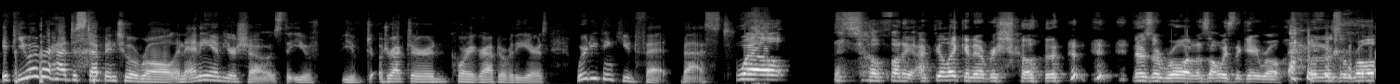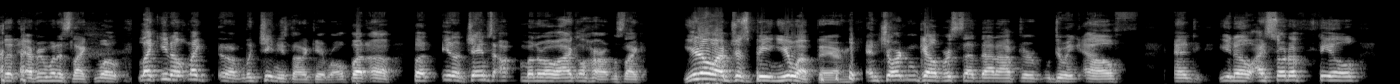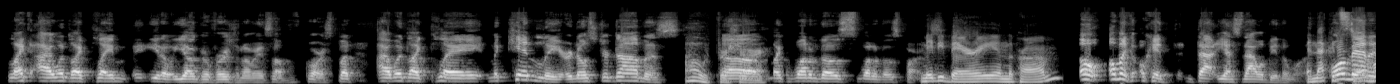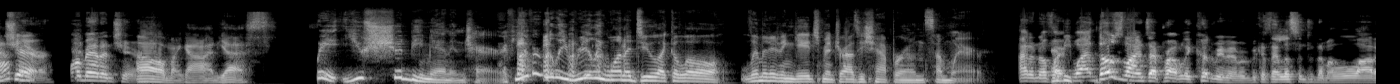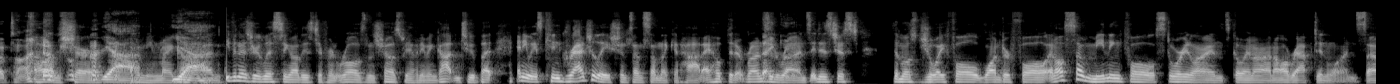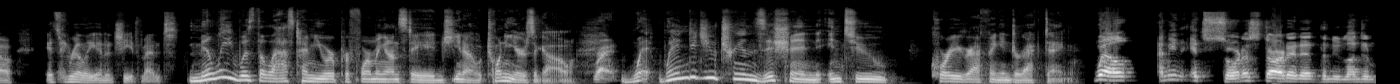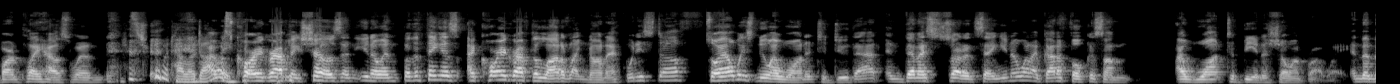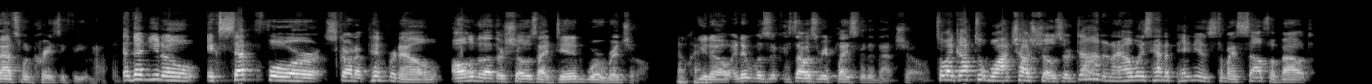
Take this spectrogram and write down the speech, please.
if you ever had to step into a role in any of your shows that you've you've directed, choreographed over the years, where do you think you'd fit best? Well, that's so funny. I feel like in every show, there's a role, and there's always the gay role, but there's a role that everyone is like, well, like, you know, like, uh, like Genie's not a gay role, but, uh, but, you know, James Monroe Iglehart was like, you know, I'm just being you up there. and Jordan Gelber said that after doing Elf. And, you know, I sort of feel like I would like play, you know, a younger version of myself, of course, but I would like play McKinley or Nostradamus. Oh, for uh, sure. Like one of those, one of those parts. Maybe Barry in the prom. Oh, oh my god. Okay, that yes, that would be the one. And that could or still man in chair, or man in chair. Oh my God, yes. Wait, you should be man in chair. If you ever really, really want to do like a little limited engagement drowsy chaperone somewhere. I don't know if I that'd be- well, those lines I probably could remember because I listened to them a lot of oh, times. Oh, I'm sure. Yeah. I mean, my Yeah. God. Even as you're listing all these different roles and shows we haven't even gotten to. But, anyways, congratulations on Some Like It Hot. I hope that it runs Thank and you. runs. It is just the most joyful, wonderful, and also meaningful storylines going on all wrapped in one. So it's Thank really an achievement. Millie was the last time you were performing on stage, you know, 20 years ago. right. When, when did you transition into choreographing and directing? Well, I mean, it sort of started at the New London Barn Playhouse when It's true with Hello I was choreographing shows and, you know, and, but the thing is, I choreographed a lot of like non-equity stuff. So I always knew I wanted to do that. And then I started saying, you know what? I've got to focus on, I want to be in a show on Broadway. And then that's when Crazy for You happened. And then, you know, except for Scarlet Pimpernel, all of the other shows I did were original okay. you know, and it was because I was a replacement in that show. So I got to watch how shows are done, and I always had opinions to myself about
